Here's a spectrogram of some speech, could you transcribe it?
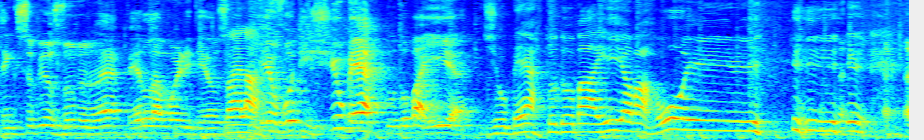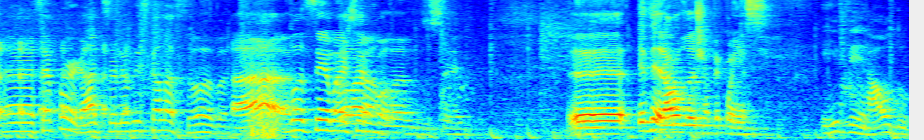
Tem que subir os números, né? Pelo amor de Deus. Vai lá. Eu vou de Gilberto, do Bahia. Gilberto do Bahia, Marroi. é, você é forgado, você leu minha escalação, rapaz. Ah, Você, lá Marcelo. colando do você. É, Everaldo da Chapecoense. Everaldo.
